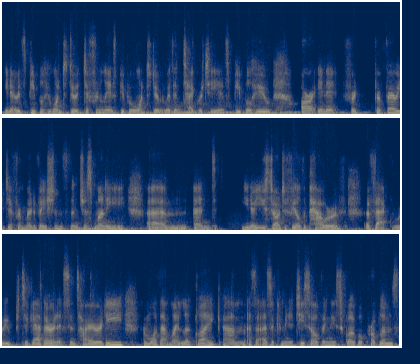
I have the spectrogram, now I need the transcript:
you know, it's people who want to do it differently. It's people who want to do it with integrity. It's people who are in it for for very different motivations than just money. Um, and you know you start to feel the power of of that group together in its entirety and what that might look like um, as, a, as a community solving these global problems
